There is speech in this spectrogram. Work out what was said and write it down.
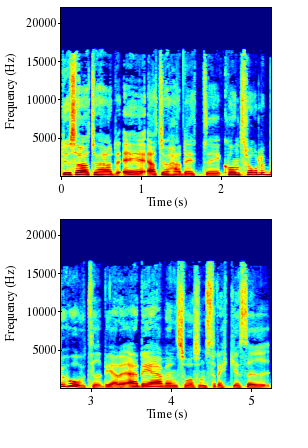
Du sa att du hade, eh, att du hade ett eh, kontrollbehov tidigare. Är det även så som sträcker sig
